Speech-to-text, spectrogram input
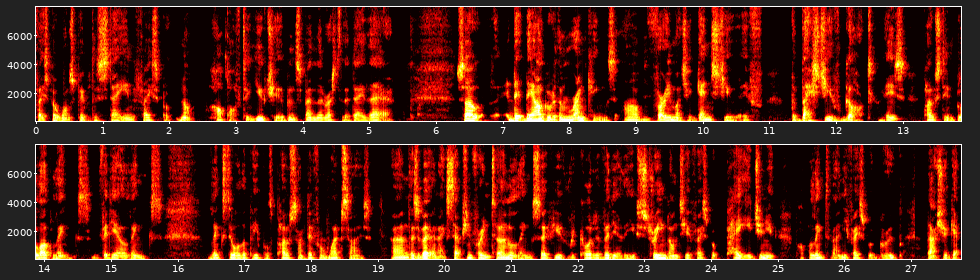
Facebook wants people to stay in Facebook, not hop off to YouTube and spend the rest of the day there. So the, the algorithm rankings are very much against you if the best you've got is posting blog links, video links, links to other people's posts on different websites. Um, there's a bit of an exception for internal links. So if you've recorded a video that you've streamed onto your Facebook page and you pop a link to that in your Facebook group, that should get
